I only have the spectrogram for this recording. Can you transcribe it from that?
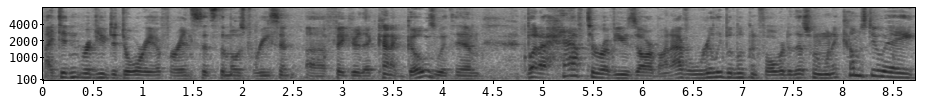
I didn't review Dodoria, for instance, the most recent uh, figure that kind of goes with him, but I have to review Zarbon. I've really been looking forward to this one. When it comes to a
